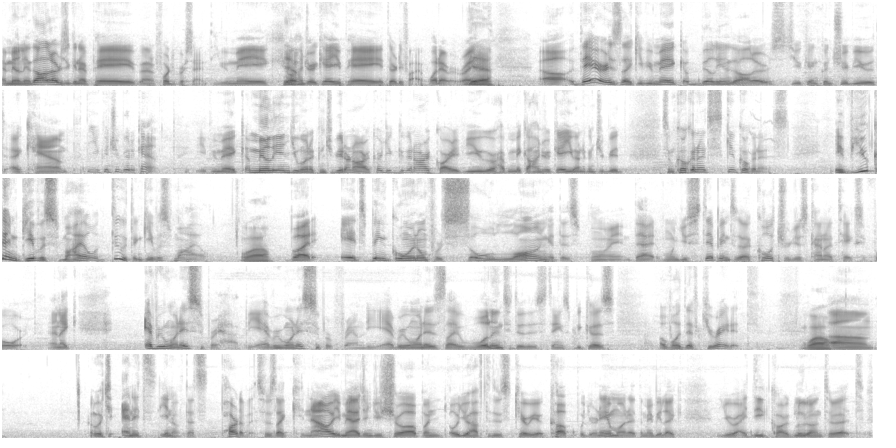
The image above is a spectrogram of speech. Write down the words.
a million dollars, you're gonna pay uh, forty percent. You make Yep. 100k, you pay 35, whatever, right? yeah Uh, there is like if you make a billion dollars, you can contribute a camp. You contribute a camp. If you make a million, you want to contribute an art card, you give an art card. If you have make 100k, you want to contribute some coconuts, give coconuts. If you can give a smile, dude, then give a smile. wow But it's been going on for so long at this point that when you step into that culture, it just kind of takes you forward. And like everyone is super happy, everyone is super friendly, everyone is like willing to do these things because of what they've curated. wow Um, which and it's you know that's part of it. So it's like now imagine you show up and all you have to do is carry a cup with your name on it and maybe like your ID card glued onto it.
